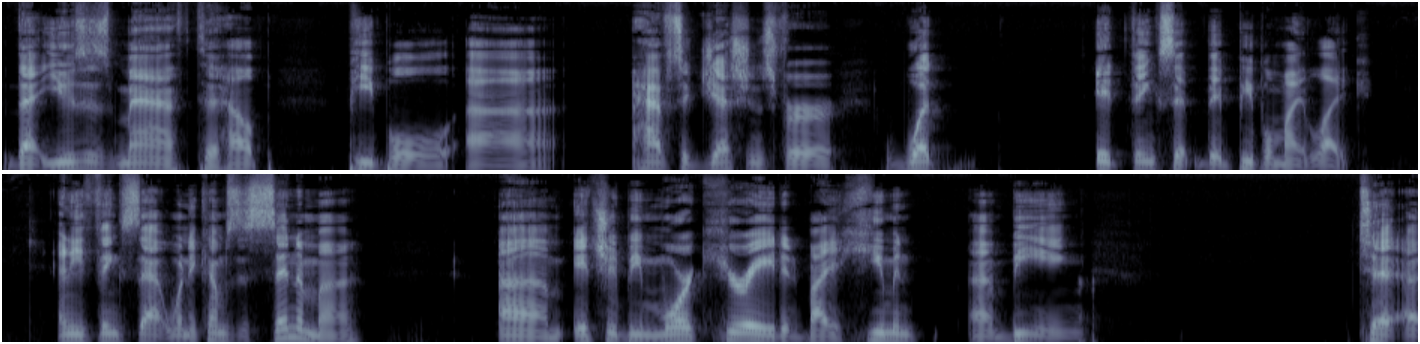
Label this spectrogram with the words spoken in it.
that uses math to help people uh, have suggestions for what it thinks that, that people might like. And he thinks that when it comes to cinema, um, it should be more curated by a human uh, being to uh,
